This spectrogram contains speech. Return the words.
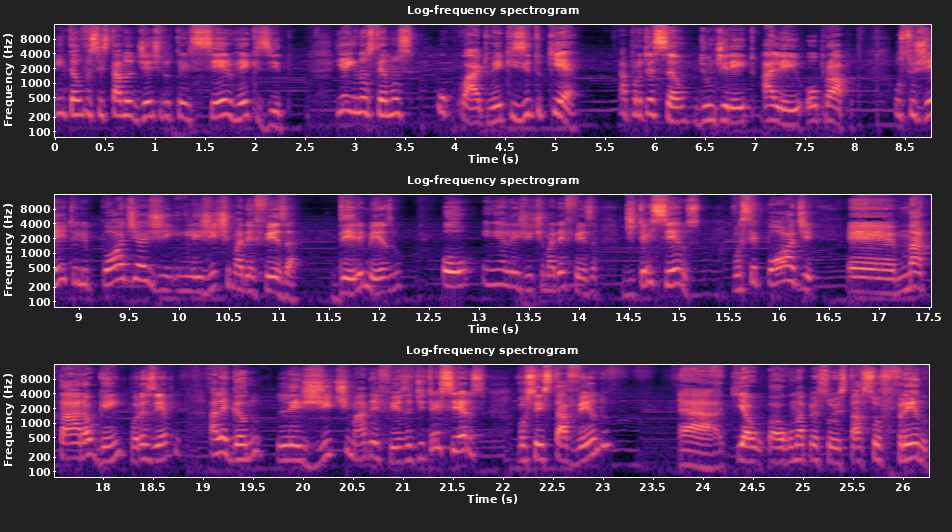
Então você está no diante do terceiro requisito. E aí nós temos o quarto requisito que é a proteção de um direito alheio ou próprio. O sujeito ele pode agir em legítima defesa dele mesmo ou em legítima defesa de terceiros. Você pode é, matar alguém, por exemplo, alegando legítima defesa de terceiros. Você está vendo é, que alguma pessoa está sofrendo,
